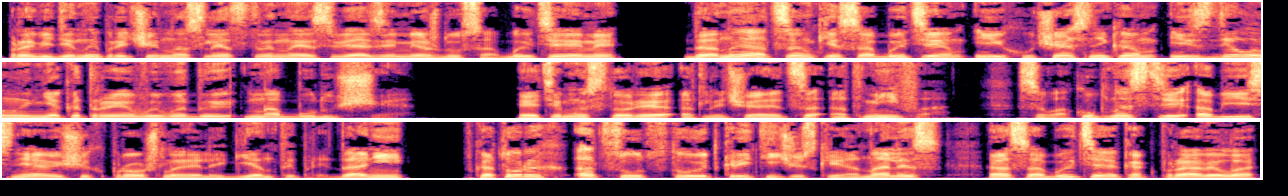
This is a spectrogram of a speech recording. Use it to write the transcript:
проведены причинно-следственные связи между событиями, даны оценки событиям и их участникам и сделаны некоторые выводы на будущее. Этим история отличается от мифа, совокупности объясняющих прошлое легенд и преданий, в которых отсутствует критический анализ, а события, как правило,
